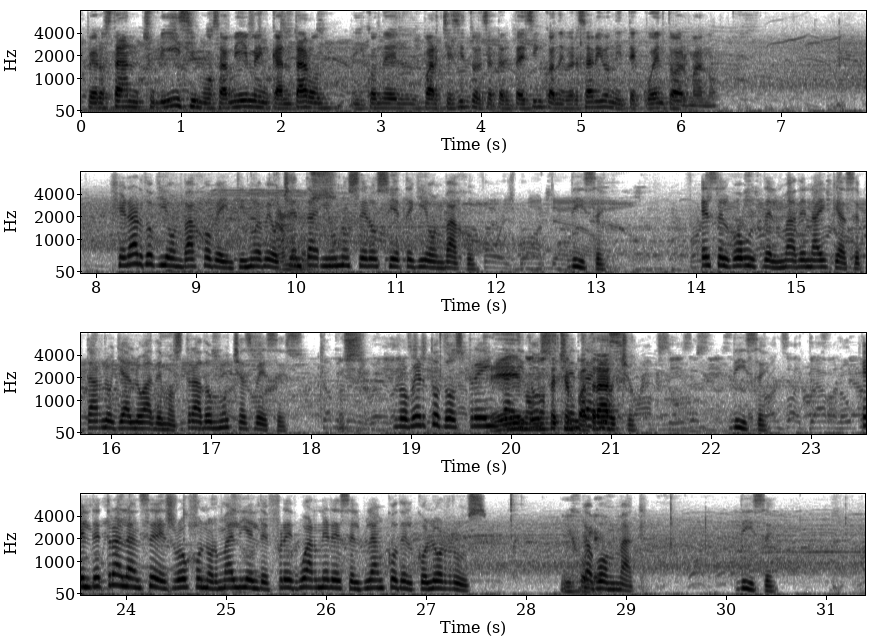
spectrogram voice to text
Pero están chulísimos, a mí me encantaron. Y con el parchecito del 75 aniversario ni te cuento, hermano. Gerardo-2980 y 107- dice. Es el GOAT del Madden, hay que aceptarlo, ya lo ha demostrado muchas veces. Roberto 230 y 288 dice. El de Tralance es rojo normal y el de Fred Warner es el blanco del color rus. Gabón Mac dice.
